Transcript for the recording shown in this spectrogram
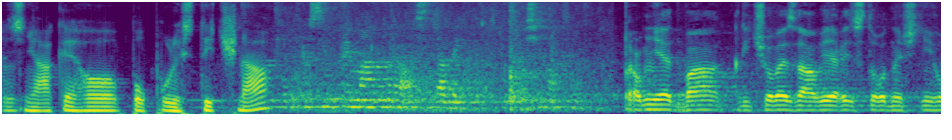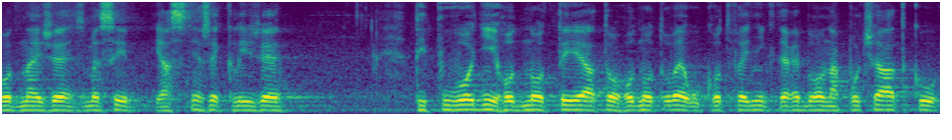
z nějakého populistična. Prosím primátora Ostravy. Pro mě dva klíčové závěry z toho dnešního dne, že jsme si jasně řekli, že ty původní hodnoty a to hodnotové ukotvení, které bylo na počátku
